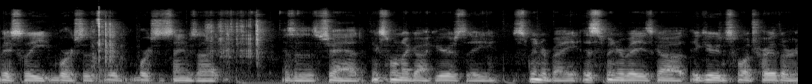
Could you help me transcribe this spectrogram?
Basically, it works it works the same as I as a shad. Next one I got here is a spinner bait. This spinner bait has got a Googan Squad trailer.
